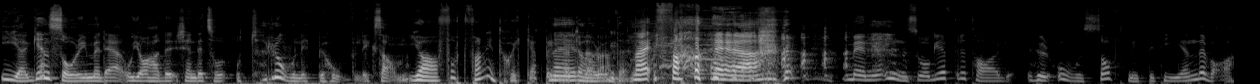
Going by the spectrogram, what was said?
egen sorg med det och jag hade, kände ett så otroligt behov liksom. Jag har fortfarande inte skickat bilder Nej, det till har dig, du inte. Nej, fan. Men jag insåg ju efter ett tag hur osoft mitt beteende var.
